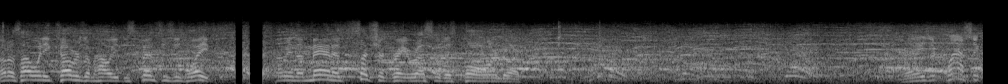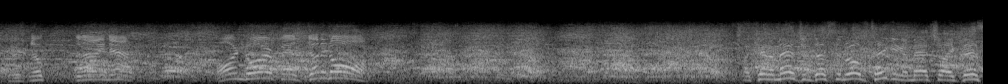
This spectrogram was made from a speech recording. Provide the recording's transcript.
Notice how when he covers him, how he dispenses his weight. I mean, the man is such a great wrestler, this Paul Orndorff. Well, he's a classic. There's no denying that. Orndorff has done it all. I can't imagine Dustin Rhodes taking a match like this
